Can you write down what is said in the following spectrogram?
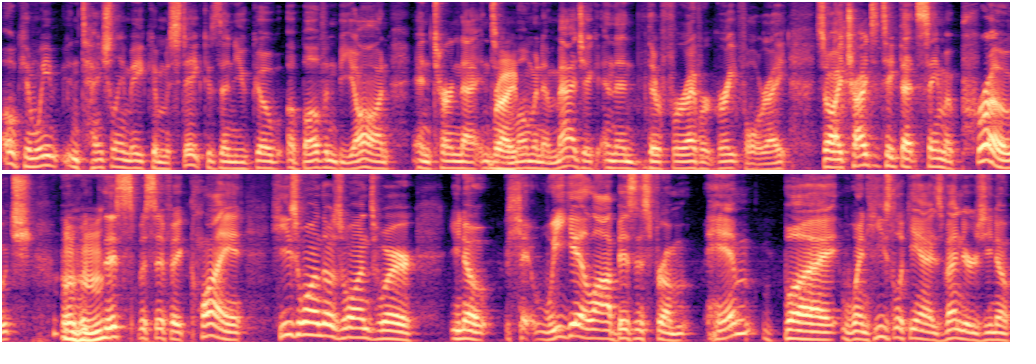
oh, can we intentionally make a mistake? Because then you go above and beyond and turn that into Right. a moment of magic, and then they're forever grateful, right? So I tried to take that same approach, but with this specific client, he's one of those ones where you know we get a lot of business from him but when he's looking at his vendors you know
